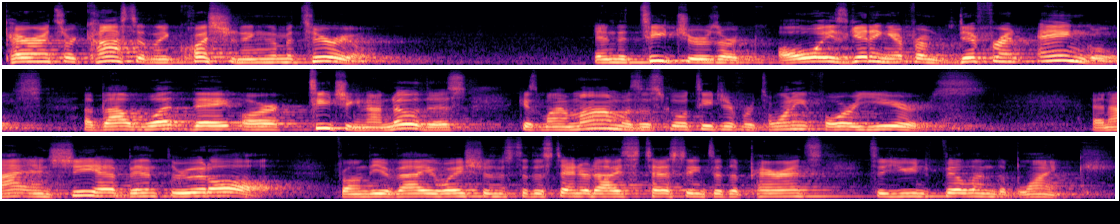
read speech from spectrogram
Parents are constantly questioning the material. And the teachers are always getting it from different angles about what they are teaching. And I know this because my mom was a school teacher for 24 years. And, I, and she had been through it all from the evaluations to the standardized testing to the parents to you fill in the blank.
